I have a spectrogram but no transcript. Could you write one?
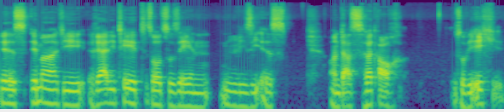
ist immer die Realität so zu sehen, wie sie ist. Und das hört auch, so wie ich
